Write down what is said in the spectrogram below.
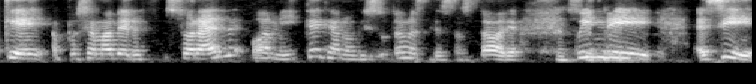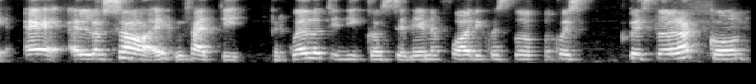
che possiamo avere sorelle o amiche che hanno vissuto la stessa storia. Quindi eh, sì, eh, lo so, eh, infatti per quello ti dico, se viene fuori questo, questo, questo racconto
